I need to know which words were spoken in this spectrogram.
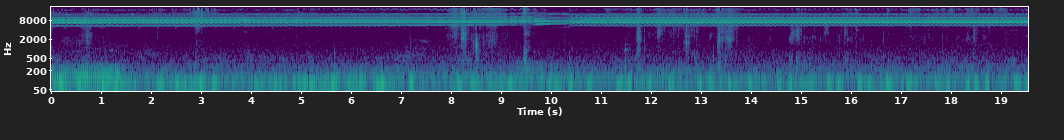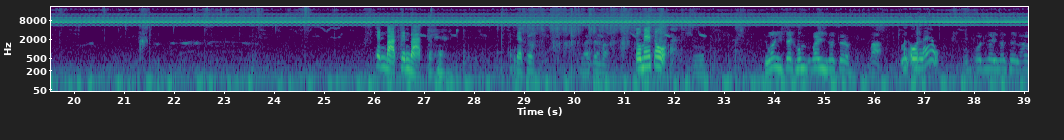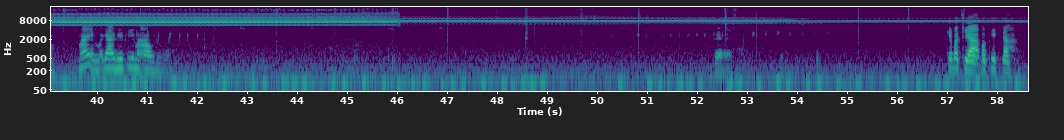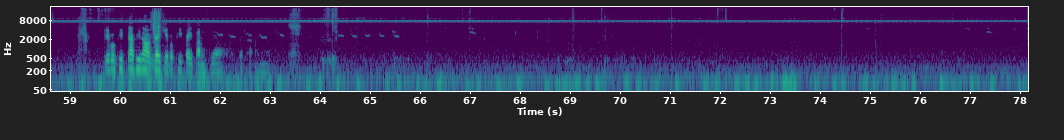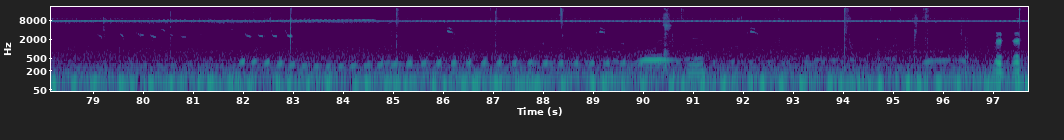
นบาทเทนบาทมะเขือเทศ โตเมโต The one you take home where you not sell. มันโอนแล้วโอนเ Only เซลแล้วไม่ ยายบิวตี้มาเอาอยู่ แกเก็ บบักเขียบักพริกจ้ะ เก็บบักพริกจ้าพี่น้องใกล้เก็บบักพริกไปตำเจียว 嗯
